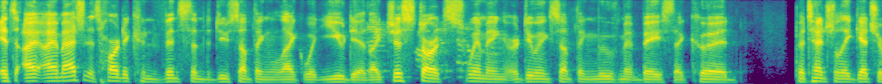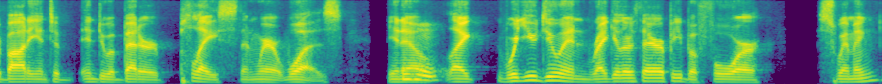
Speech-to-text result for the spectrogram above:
it's I, I imagine it's hard to convince them to do something like what you did, like just start swimming or doing something movement based that could potentially get your body into into a better place than where it was. You know, mm-hmm. like were you doing regular therapy before swimming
